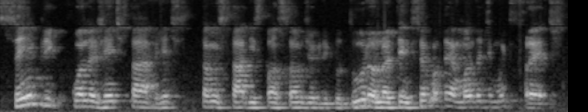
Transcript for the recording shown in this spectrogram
sempre quando a gente está em um estado de expansão de agricultura, nós temos sempre uma demanda de muito frete.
